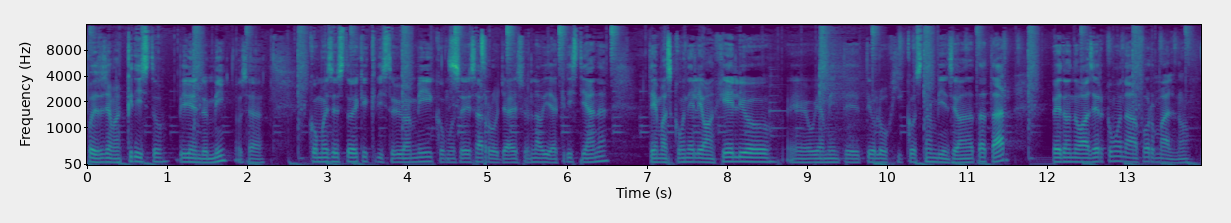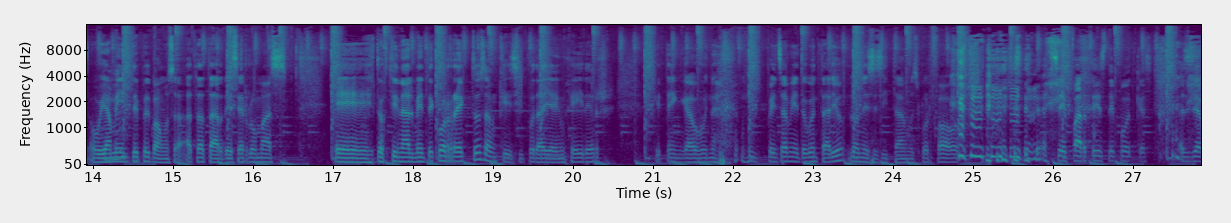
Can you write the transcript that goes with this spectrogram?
Pues se llama Cristo viviendo en mí. O sea, cómo es esto de que Cristo viva en mí, cómo se desarrolla eso en la vida cristiana. Temas con el Evangelio, eh, obviamente teológicos también se van a tratar, pero no va a ser como nada formal, ¿no? Obviamente, pues vamos a, a tratar de ser lo más eh, doctrinalmente correctos, aunque si por ahí hay un hater que tenga una, un pensamiento contrario, lo necesitamos, por favor. sé parte de este podcast. Así sea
